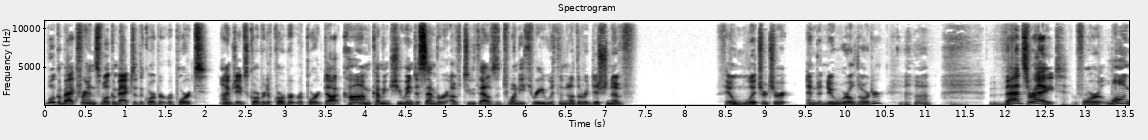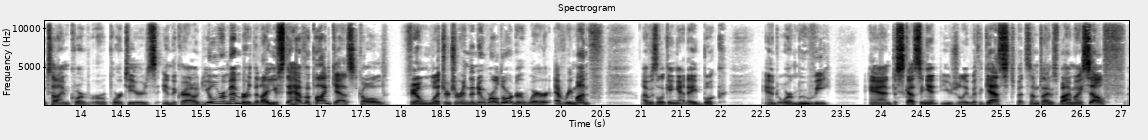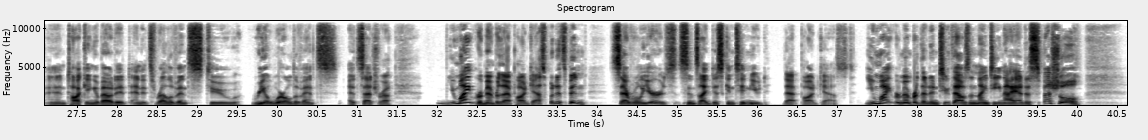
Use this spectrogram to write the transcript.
Welcome back, friends. Welcome back to the Corbett Report. I'm James Corbett of CorbettReport.com, coming to you in December of 2023 with another edition of Film, Literature, and the New World Order? That's right. For longtime Corbett Reporteers in the crowd, you'll remember that I used to have a podcast called Film, Literature, and the New World Order, where every month I was looking at a book and or movie and discussing it usually with a guest, but sometimes by myself and talking about it and its relevance to real world events, etc. You might remember that podcast, but it's been several years since I discontinued that podcast. You might remember that in 2019 I had a special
